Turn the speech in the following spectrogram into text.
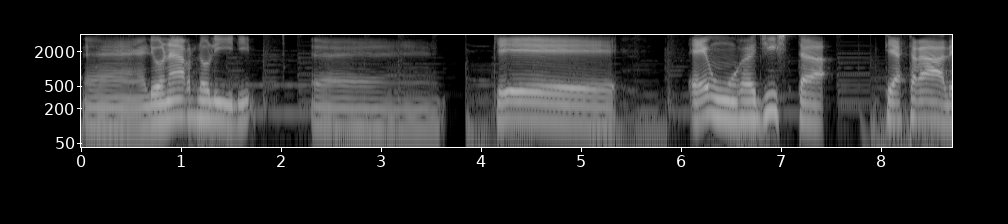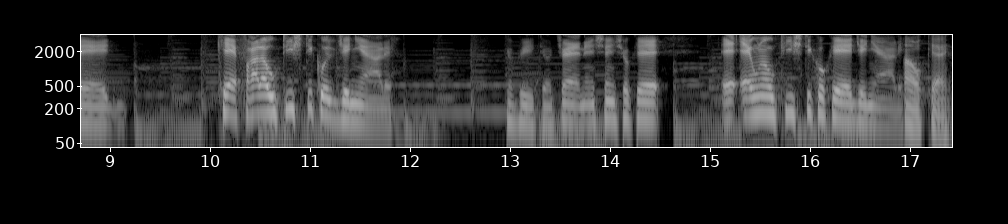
eh, Leonardo Lidi, eh, che è un regista teatrale che è fra l'autistico e il geniale. Capito? Cioè, nel senso che è, è un autistico che è geniale. Ah, ok.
